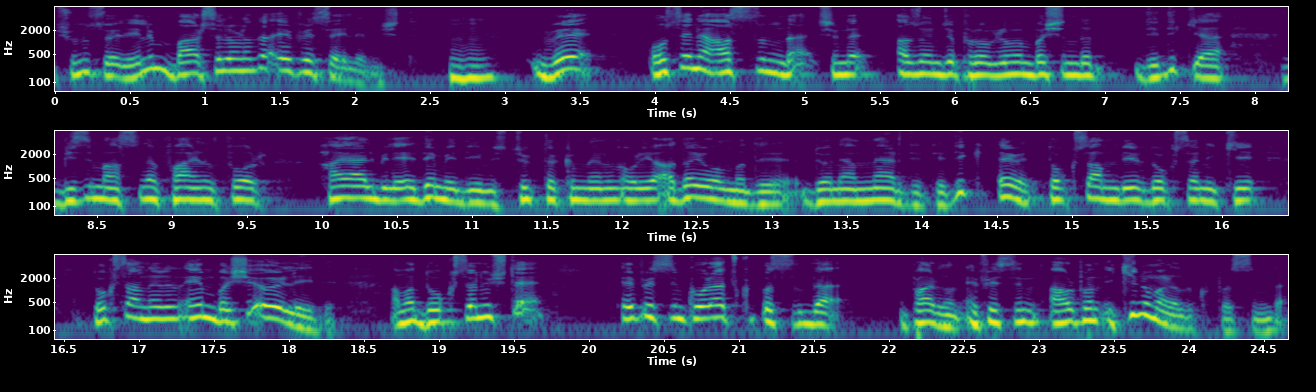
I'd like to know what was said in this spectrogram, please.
şunu söyleyelim. Barcelona'da Efes'i elemişti. Hı hı. Ve o sene aslında şimdi az önce programın başında dedik ya bizim aslında Final Four hayal bile edemediğimiz Türk takımlarının oraya aday olmadığı dönemlerdi dedik. Evet 91, 92, 90'ların en başı öyleydi. Ama 93'te Efes'in Koraç Kupası'nda pardon Efes'in Avrupa'nın iki numaralı kupasında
